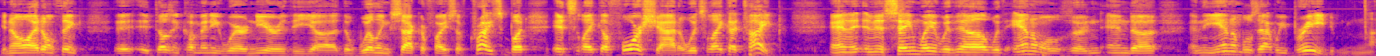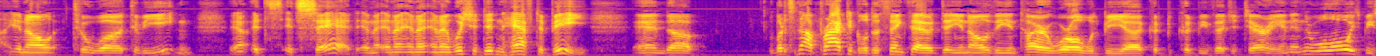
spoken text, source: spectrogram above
You know, I don't think it, it doesn't come anywhere near the uh, the willing sacrifice of Christ, but it's like a foreshadow. It's like a type. And in the same way with uh, with animals and and uh, and the animals that we breed, you know, to uh, to be eaten, you know, it's it's sad, and and and I, and I wish it didn't have to be, and uh, but it's not practical to think that you know the entire world would be uh, could could be vegetarian, and there will always be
